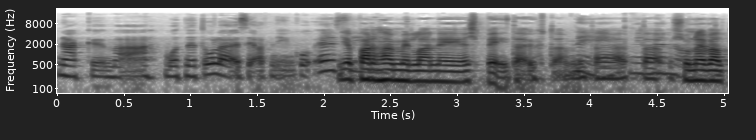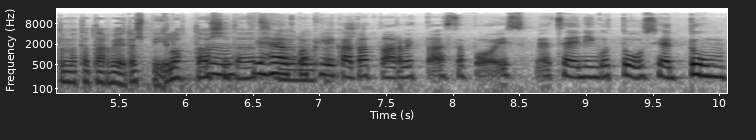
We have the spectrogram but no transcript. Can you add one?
näkymää, mutta ne tulee sieltä niin kuin esiin. Ja parhaimmillaan ne ei edes peitä yhtään niin, mitään, että nimenomaan. sun ei välttämättä tarvitse edes piilottaa mm. sitä. Ja helppo klikata tarvittaessa pois, että se ei niin kuin tuu siihen tum,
